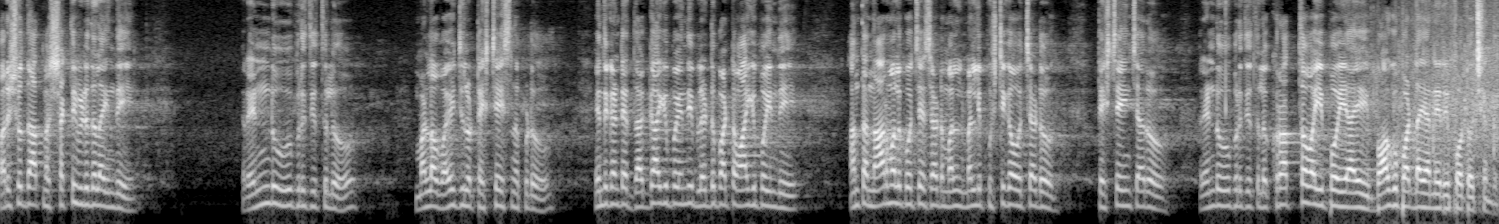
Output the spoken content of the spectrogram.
పరిశుద్ధాత్మ శక్తి విడుదలైంది. రెండు ఊపిరితిత్తులు మళ్ళా వైద్యులు టెస్ట్ చేసినప్పుడు ఎందుకంటే దగ్గు ఆగిపోయింది బ్లడ్ పట్టం ఆగిపోయింది. అంత నార్మల్కి వచ్చేసాడు మళ్ళీ మళ్ళీ పుష్టిగా వచ్చాడు. టెస్ట్ చేయించారు. రెండు ఊపిరితిత్తులు క్రొత్తవైపోయాయి బాగుపడ్డాయి అనే రిపోర్ట్ వచ్చింది.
